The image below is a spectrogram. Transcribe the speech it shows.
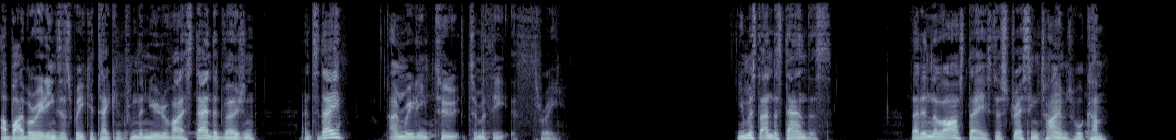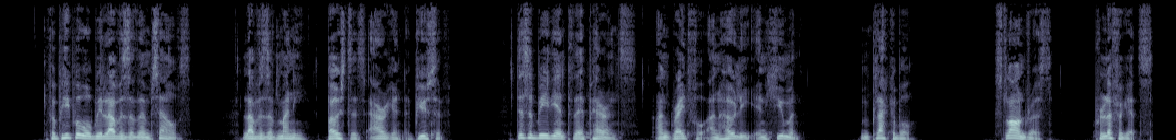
Our Bible readings this week are taken from the New Revised Standard Version, and today I'm reading 2 Timothy 3. You must understand this, that in the last days distressing times will come. For people will be lovers of themselves, lovers of money, boasters, arrogant, abusive, disobedient to their parents, ungrateful, unholy, inhuman, implacable, slanderers, profligates,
